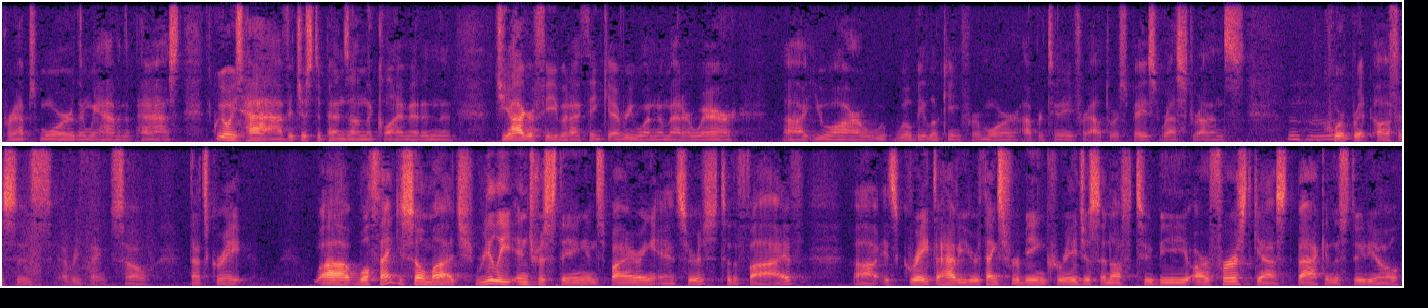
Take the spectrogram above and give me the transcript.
perhaps more than we have in the past. I think we always have, it just depends on the climate and the geography, but I think everyone, no matter where uh, you are, w- will be looking for more opportunity for outdoor space, restaurants, corporate offices, everything. So that's great. Uh, well, thank you so much. Really interesting, inspiring answers to the five. Uh, it's great to have you here. Thanks for being courageous enough to be our first guest back in the studio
